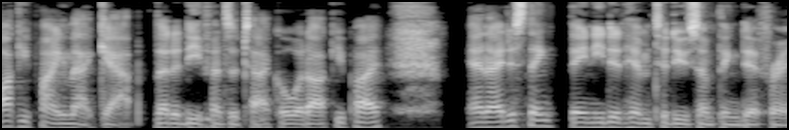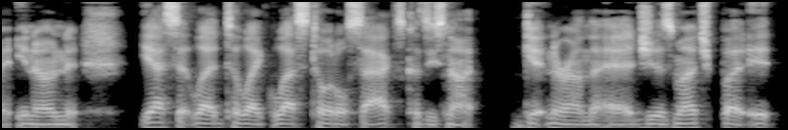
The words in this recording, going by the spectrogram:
occupying that gap that a defensive tackle would occupy. And I just think they needed him to do something different, you know. And yes, it led to like less total sacks because he's not getting around the edge as much, but it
